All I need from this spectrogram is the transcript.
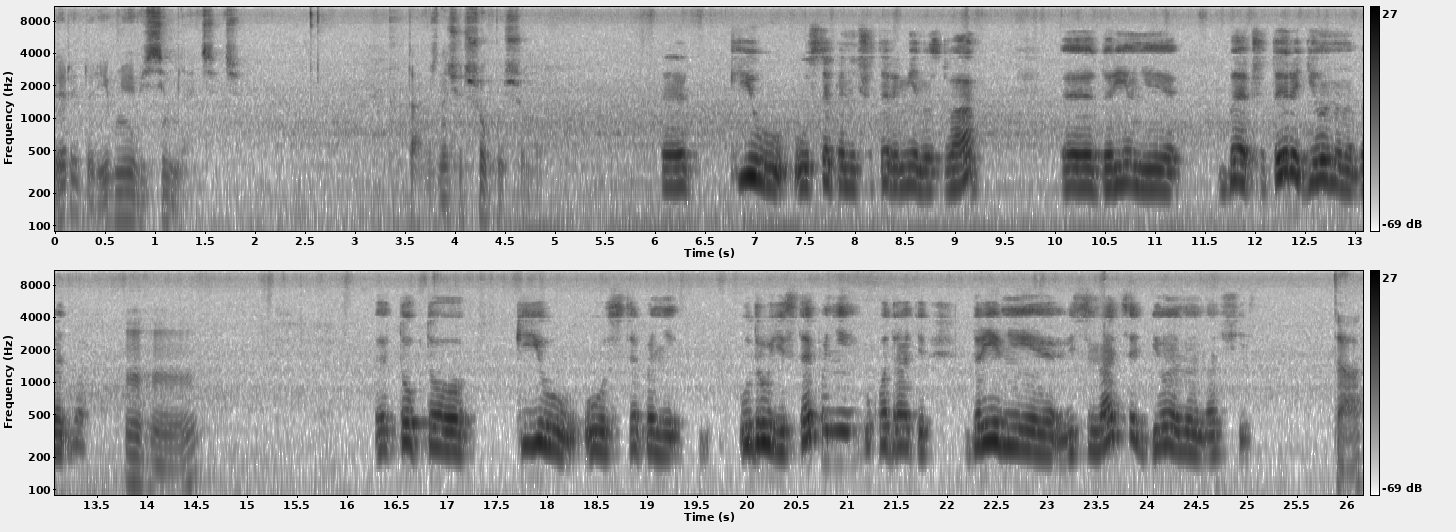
4 дорівнює 18. Так, значить, що пишемо? Е, Q у степені 4 мінус 2 е, дорівнює B4 ділено на B2. Угу. Е, тобто Q у степені у другій степені у квадраті дорівнює 18 ділено на 6. Так.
